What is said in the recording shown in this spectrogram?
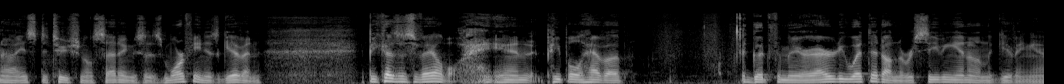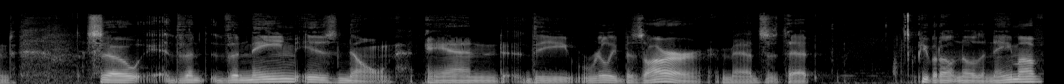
uh, institutional settings is morphine is given because it's available and people have a, a good familiarity with it on the receiving end and on the giving end. So the the name is known, and the really bizarre meds that people don't know the name of,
